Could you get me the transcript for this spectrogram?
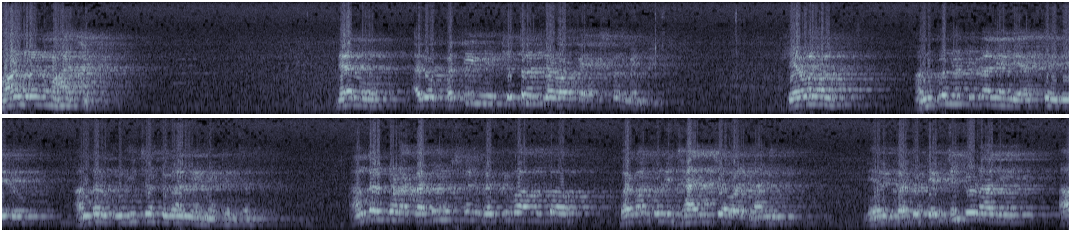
పాండురంగ మహాత్యం నేను అది ఒక ప్రతి చిత్రం కూడా ఒక ఎక్స్పెరిమెంట్ కేవలం అనుకున్నట్టుగా నేను యాక్ట్ చేయలేదు అందరూ ఊహించినట్టుగా నేను నటించను అందరూ కూడా కళ్ళు మూసుకొని భక్తిభావంతో భగవంతుని ధ్యానించేవాడు కానీ నేను కళ్ళు తెరిచి చూడాలి ఆ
